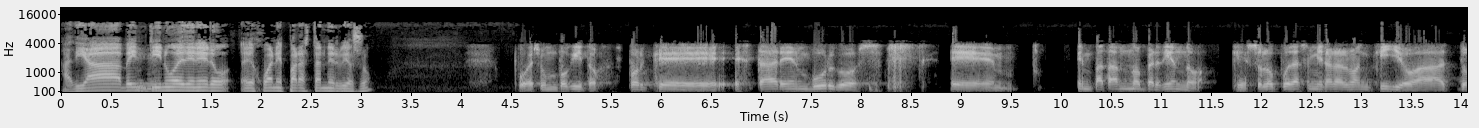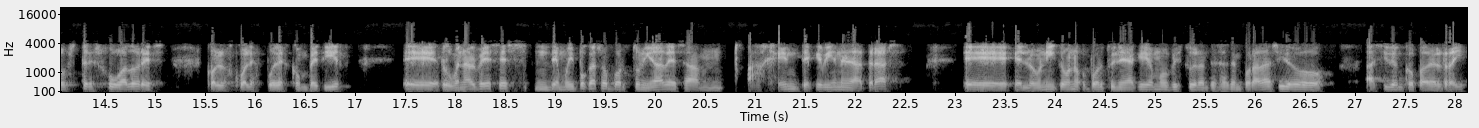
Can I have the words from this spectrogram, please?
A día 29 de enero, eh, Juan, ¿es para estar nervioso? Pues un poquito, porque estar en Burgos empatando, perdiendo, que solo puedas mirar al banquillo a dos, tres jugadores con los cuales puedes competir, eh, Rubén Alves es de muy pocas oportunidades a, gente que viene de atrás. Eh, la única oportunidad que hemos visto durante esa temporada ha sido, ha sido en Copa del Rey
